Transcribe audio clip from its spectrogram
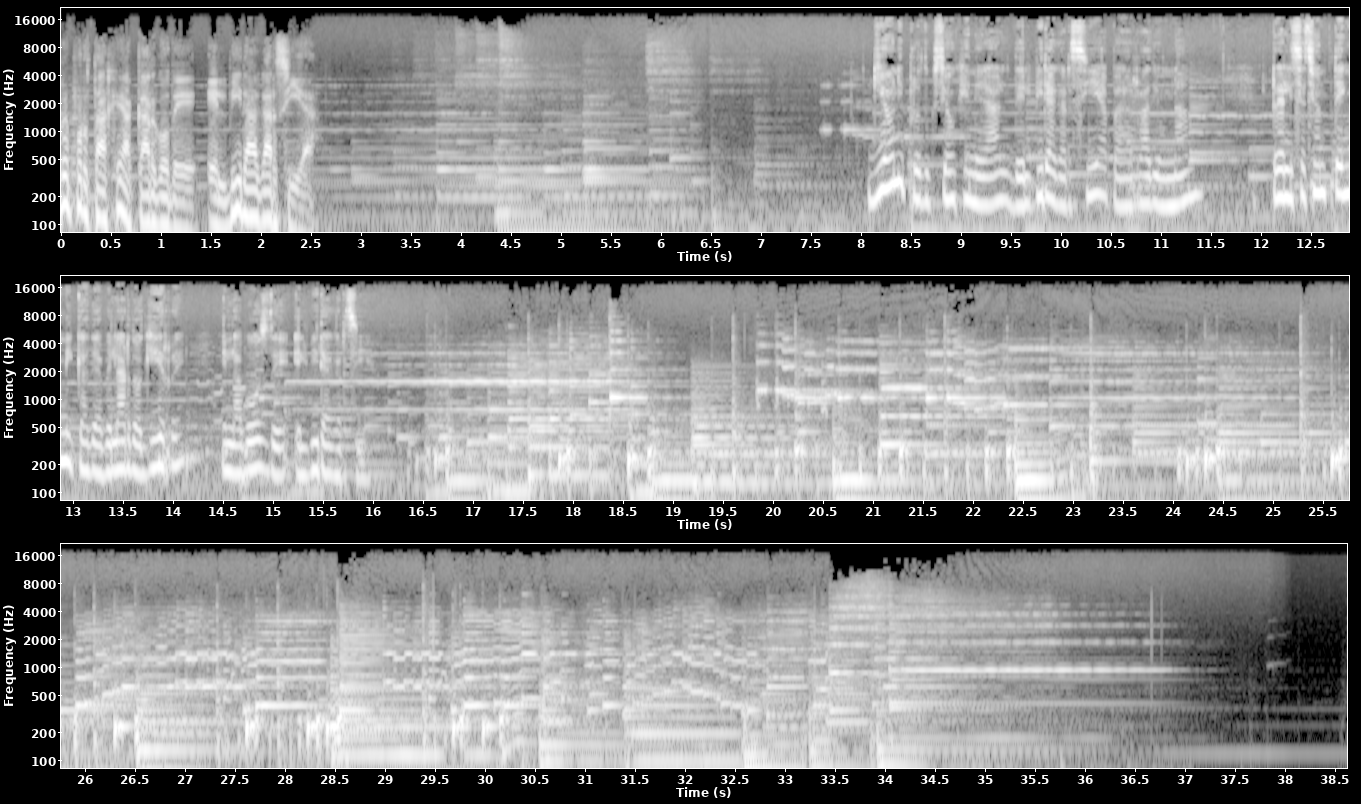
Reportaje a cargo de Elvira García. Guión y producción general de Elvira García para Radio UNAM. Realización técnica de Abelardo Aguirre en la voz de Elvira García.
